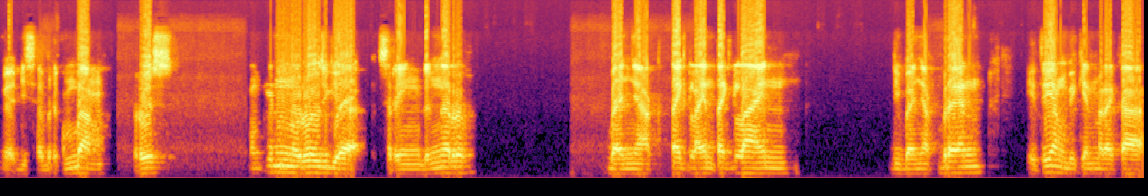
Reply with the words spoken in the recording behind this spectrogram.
nggak bisa berkembang. Terus mungkin Nurul juga sering dengar banyak tagline-tagline di banyak brand itu yang bikin mereka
